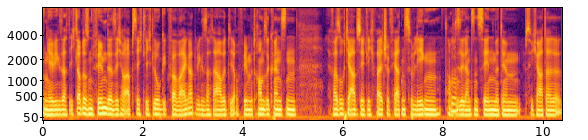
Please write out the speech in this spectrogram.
Ja, wie gesagt, ich glaube, das ist ein Film, der sich auch absichtlich Logik verweigert. Wie gesagt, er arbeitet ja auch viel mit Traumsequenzen. Er versucht ja absichtlich falsche Fährten zu legen. Auch Ja. diese ganzen Szenen mit dem Psychiater,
